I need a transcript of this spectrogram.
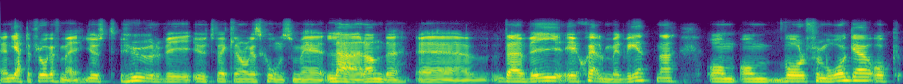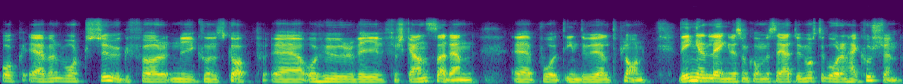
en hjärtefråga för mig. Just hur vi utvecklar en organisation som är lärande. Eh, där vi är självmedvetna om, om vår förmåga och, och även vårt sug för ny kunskap eh, och hur vi förskansar den eh, på ett individuellt plan. Det är ingen längre som kommer säga att du måste gå den här kursen.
